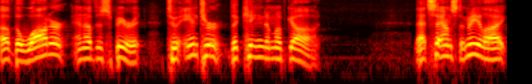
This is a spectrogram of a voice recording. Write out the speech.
of the water and of the Spirit to enter the kingdom of God. That sounds to me like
